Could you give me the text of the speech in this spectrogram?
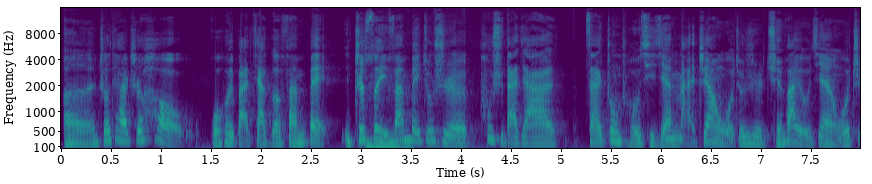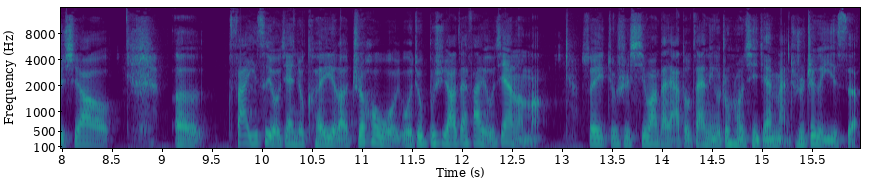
嗯，周天之后我会把价格翻倍。之所以翻倍，就是 push 大家在众筹期间买，这样我就是群发邮件，我只需要呃发一次邮件就可以了。之后我我就不需要再发邮件了嘛。所以就是希望大家都在那个众筹期间买，就是这个意思。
